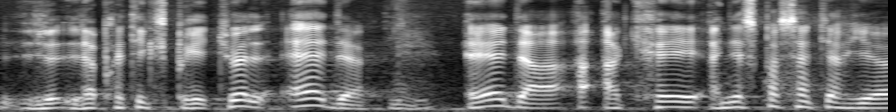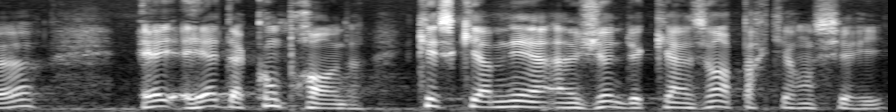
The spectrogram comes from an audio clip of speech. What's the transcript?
la pratique spirituelle aide, aide à, créer un espace intérieur et, aide à comprendre qu'est-ce qui a amené un jeune de 15 ans à partir en Syrie.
